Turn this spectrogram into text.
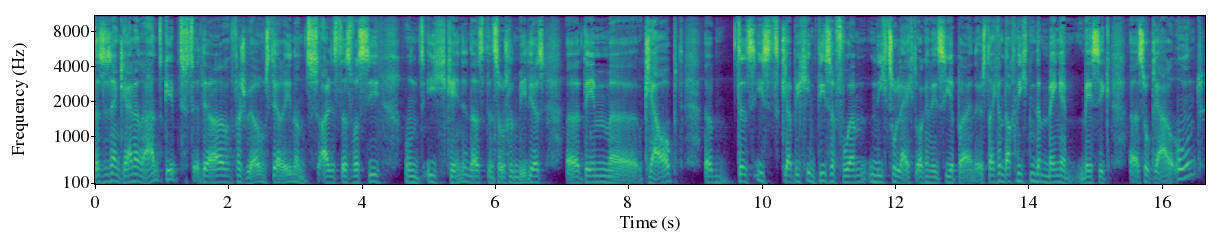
Dass es einen kleinen Rand gibt, der Verschwörungstheorien und alles das, was Sie und ich kennen aus den Social Medias, dem glaubt, äh, das ist, glaube ich, in dieser Form nicht so leicht organisierbar in Österreich und auch nicht in der Menge mäßig äh, so klar. Und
